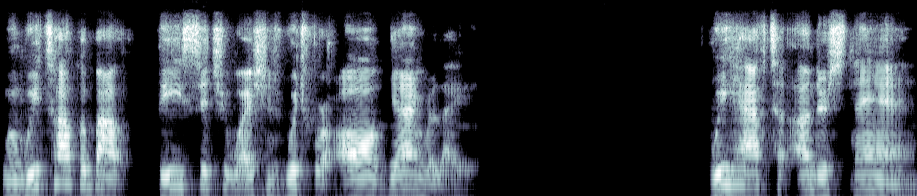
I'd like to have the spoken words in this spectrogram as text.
When we talk about these situations, which were all gang related, we have to understand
